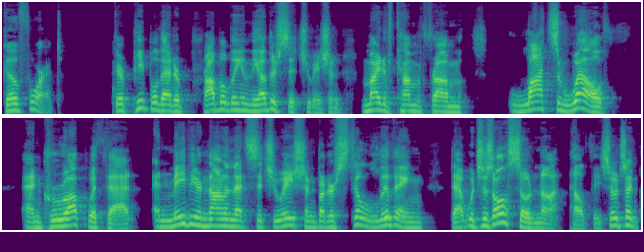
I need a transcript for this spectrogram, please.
go for it. There are people that are probably in the other situation, might have come from lots of wealth and grew up with that. And maybe are not in that situation, but are still living that, which is also not healthy. So it's like,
